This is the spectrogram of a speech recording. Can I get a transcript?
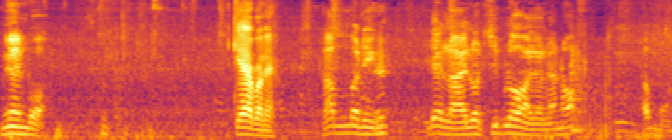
เมียนบอกแก้ป่ะเนี่ยทำมาดิได้หลายรถชิบล้อแล้วนะเนาะทำบุญ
